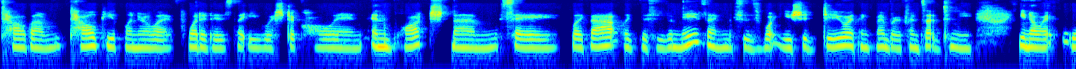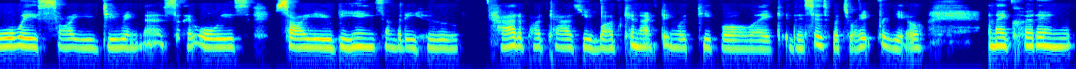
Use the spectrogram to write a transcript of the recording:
Tell them, tell people in your life what it is that you wish to call in and watch them say like that, like, this is amazing. This is what you should do. I think my boyfriend said to me, you know, I always saw you doing this. I always saw you being somebody who had a podcast. You love connecting with people. Like, this is what's right for you. And I couldn't,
